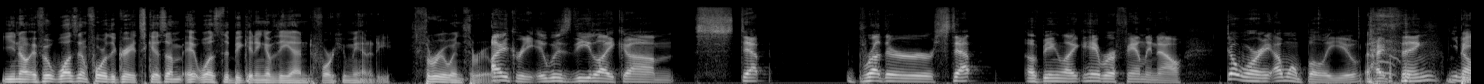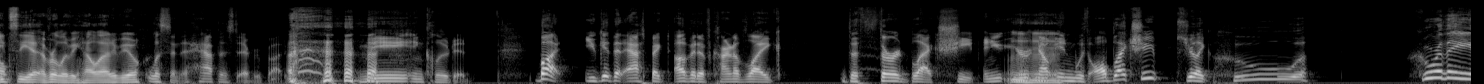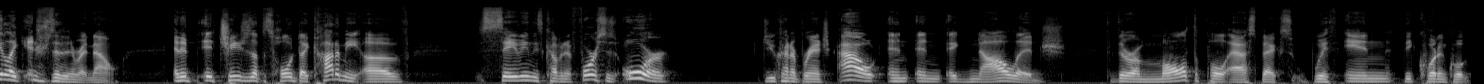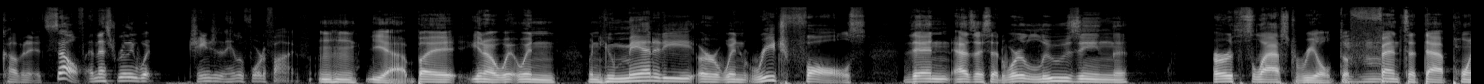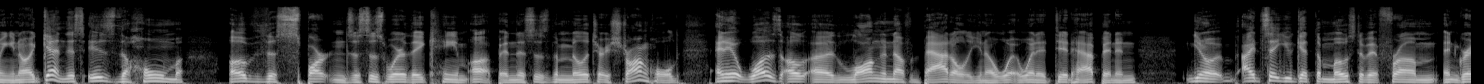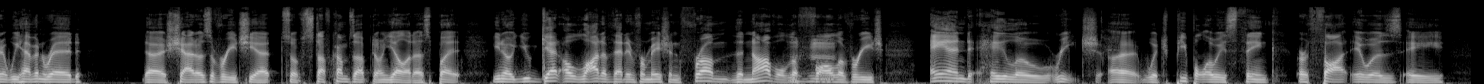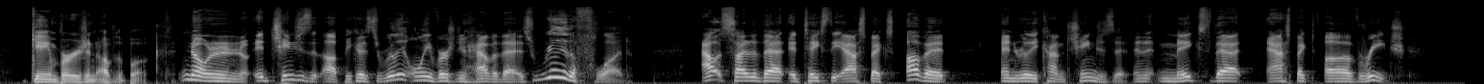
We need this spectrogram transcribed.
you know, if it wasn't for the Great Schism, it was the beginning of the end for humanity through and through. I agree. It was the like um step brother step of being like, hey, we're a family now. Don't worry, I won't bully you type thing. You know, Beats the ever living hell out of you. listen, it happens to everybody, me included. But you get that aspect of it of kind of like the third black sheep, and you, you're now in with all black sheep. So you're like, who, who are they like interested in right now? And it it changes up this whole dichotomy of saving these covenant forces, or do you kind of branch out and and acknowledge that there are multiple aspects within the quote unquote covenant itself, and that's really what changes in Halo four to 5 hmm Yeah, but you know when when when humanity or when Reach falls, then as I said, we're losing Earth's last real defense at that point. You know, again, this is the home of the Spartans. This is where they came up, and this is the military stronghold. And it was a, a long enough battle, you know, w- when it did happen. And you know, I'd say you get the most of it from. And granted, we haven't read uh, Shadows of Reach yet. So if stuff comes up, don't yell at us. But you know, you get a lot of that information from the novel, The Fall of Reach, and Halo Reach, uh, which people always think or thought it was a game version of the book. No, no, no, no. It changes it up because the really only version you have of that is really the flood. Outside of that, it takes the aspects of it and really kind of changes it. And it makes that aspect of Reach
